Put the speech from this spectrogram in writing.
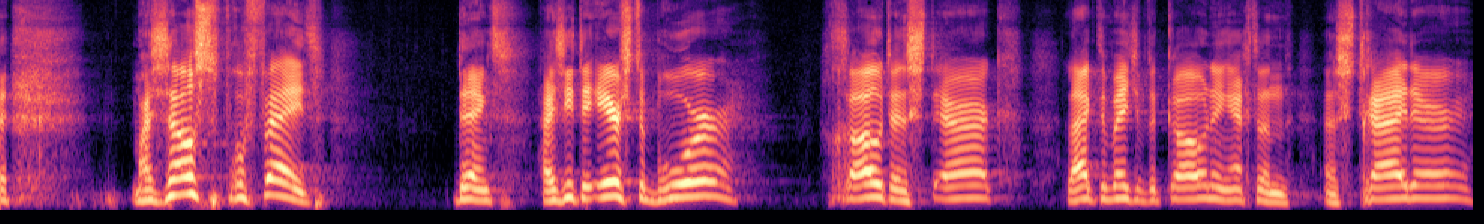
maar zelfs de profeet denkt, hij ziet de eerste broer, groot en sterk, lijkt een beetje op de koning, echt een, een strijder,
